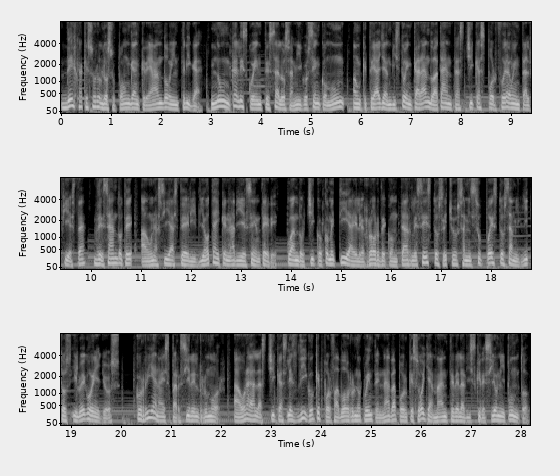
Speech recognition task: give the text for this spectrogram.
deja que solo lo supongan creando intriga. Nunca les cuentes a los amigos en común, aunque te hayan visto encarando a tantas chicas por fuera o en tal fiesta, besándote, aún así hazte el idiota y que nadie se entere. Cuando chico cometía el error de contarles estos hechos a mis supuestos amiguitos y luego ellos, corrían a esparcir el rumor. Ahora a las chicas les digo que por favor no cuenten nada porque soy amante de la discreción y punto.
